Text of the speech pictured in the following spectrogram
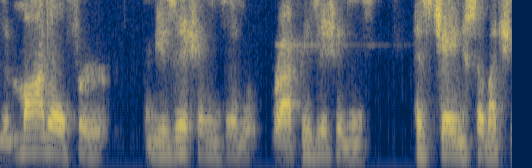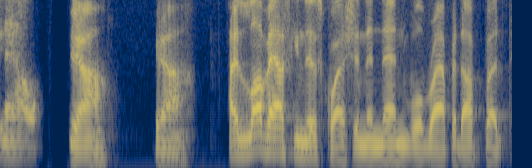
the model for musicians and rock musicians has changed so much now. Yeah. Yeah. I love asking this question and then we'll wrap it up. But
